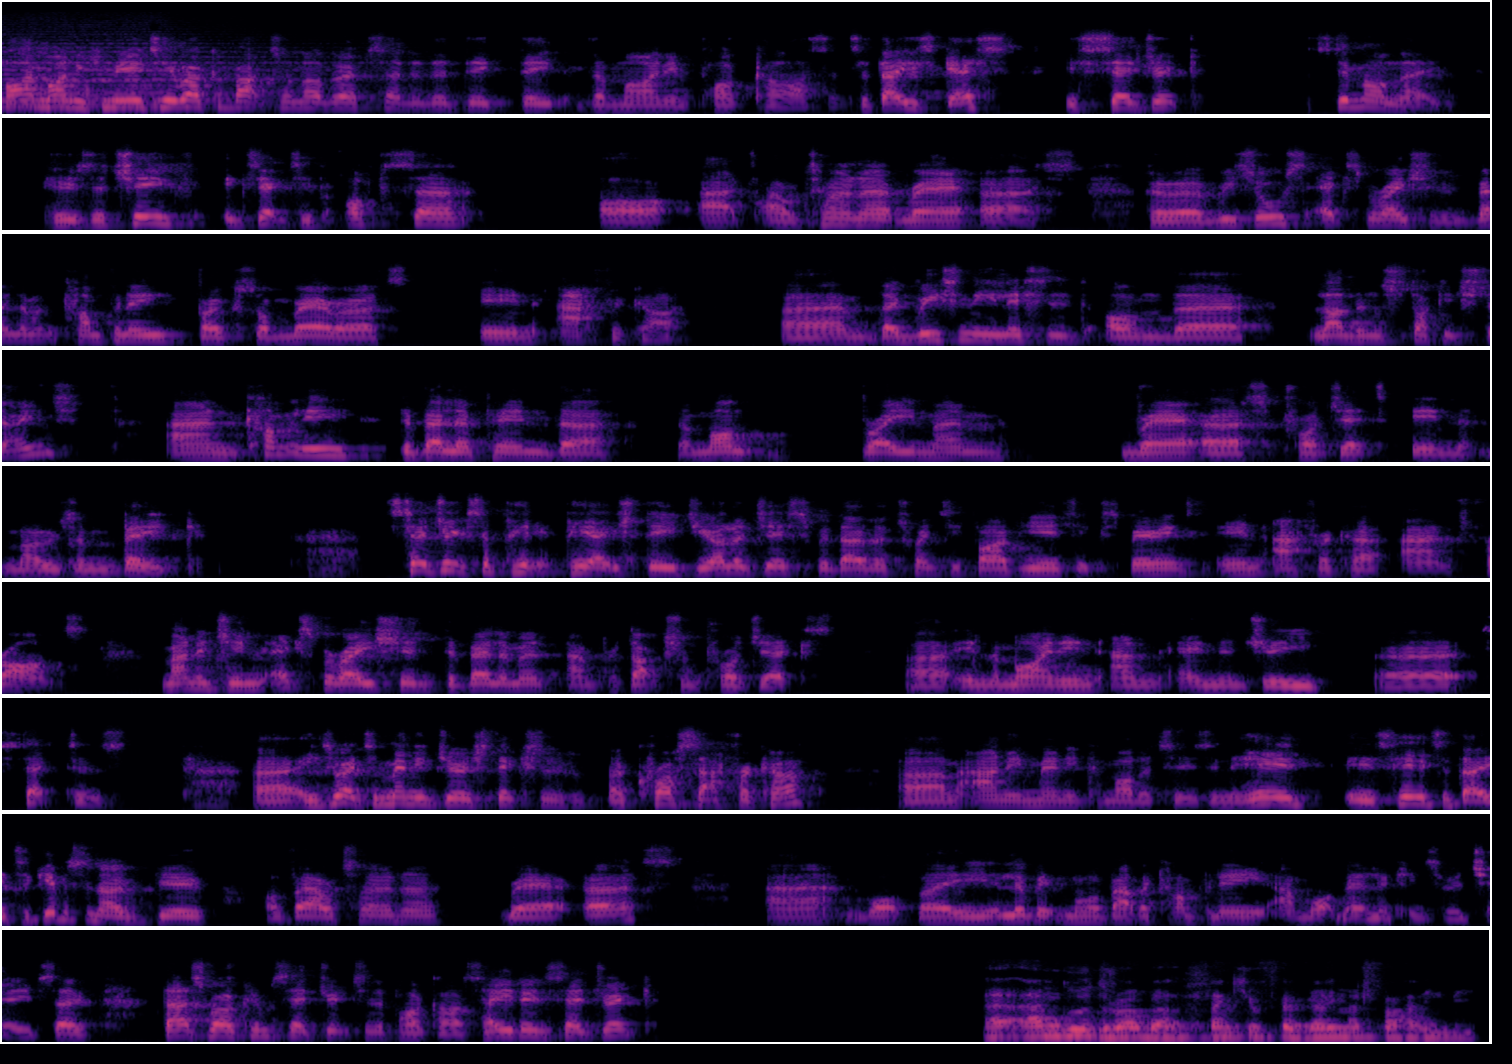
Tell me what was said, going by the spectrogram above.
Hi, mining community. Welcome back to another episode of the Dig Deep, the mining podcast. And today's guest is Cedric Simonet, who's the Chief Executive Officer at Altona Rare Earths, who are a resource exploration and development company focused on rare earths in Africa. Um, they recently listed on the London Stock Exchange and currently developing the, the Monte Muambe rare earths project in Mozambique. Cedric's a PhD geologist with over 25 years' experience in Africa and France, managing exploration, development, and production projects uh, in the mining and energy uh, sectors. Uh, he's worked in many jurisdictions across Africa um, and in many commodities. And he is here today to give us an overview of Altona Rare Earths uh, what they a little bit more about the company and what they're looking to achieve. So that's welcome Cedric to the podcast. How you doing, Cedric? Uh, I'm good, Robert. Thank you for very much for having me.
